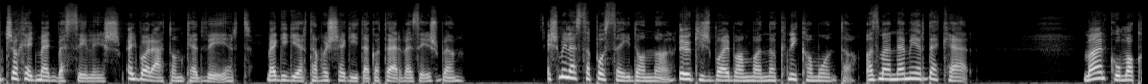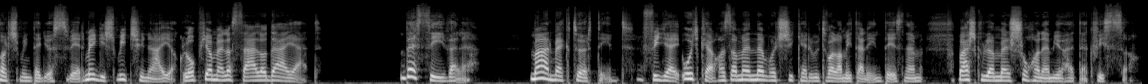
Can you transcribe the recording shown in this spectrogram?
Csak egy megbeszélés, egy barátom kedvéért. Megígértem, hogy segítek a tervezésben. És mi lesz a Poseidonnal? Ők is bajban vannak, Nika mondta. Az már nem érdekel? Márkó makacs, mint egy összvér. Mégis mit csináljak? Lopjam el a szállodáját? Beszélj vele. Már megtörtént. Figyelj, úgy kell hazamennem, hogy sikerült valamit elintéznem. Máskülönben soha nem jöhetek vissza.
